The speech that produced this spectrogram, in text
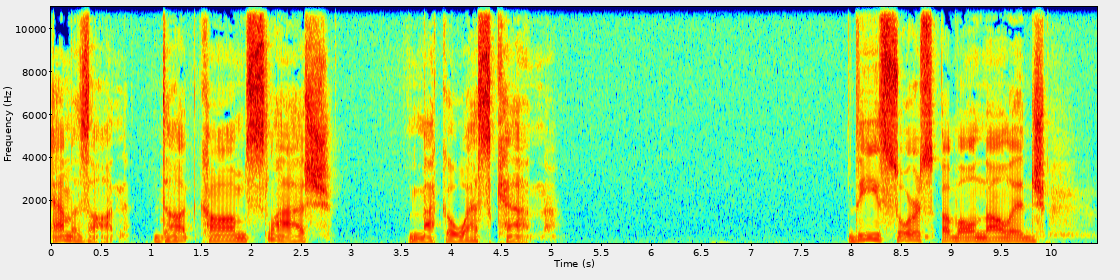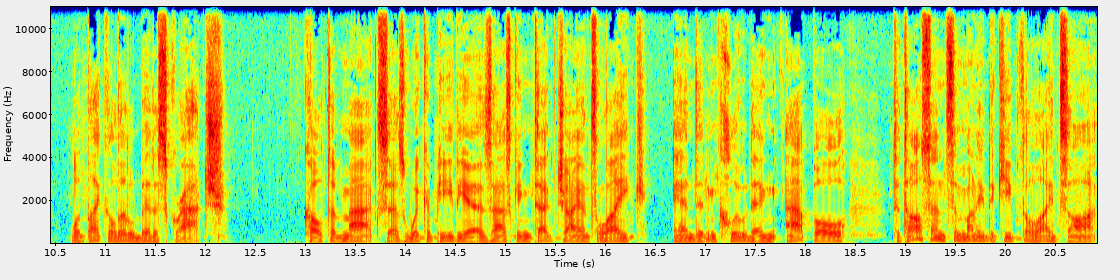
amazon.com slash macosken. The source of all knowledge would like a little bit of scratch. Cult of Mac says Wikipedia is asking tech giants like and including Apple to toss in some money to keep the lights on.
